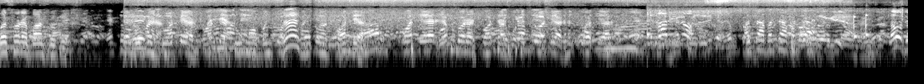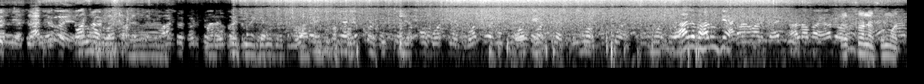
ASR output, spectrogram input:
બસો ને પાંચ રૂપિયા. એકસો ને ચુમ્મોતેર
